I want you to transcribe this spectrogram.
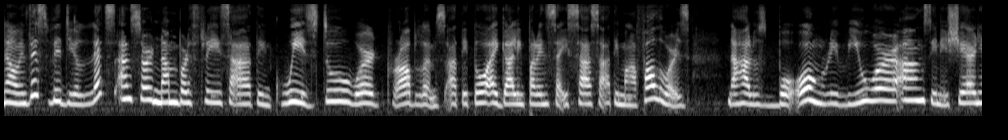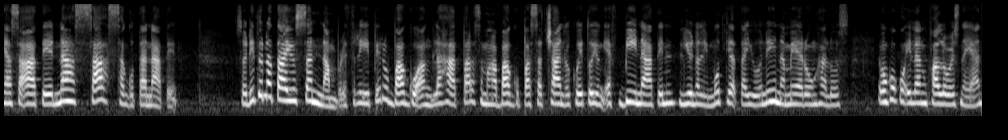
Now, in this video, let's answer number 3 sa ating quiz, two-word problems. At ito ay galing pa rin sa isa sa ating mga followers na halos buong reviewer ang sinishare niya sa atin na sasagutan natin. So, dito na tayo sa number 3. Pero bago ang lahat, para sa mga bago pa sa channel ko, ito yung FB natin, yun nalimutya tayo ni, na merong halos, ewan ko kung ilang followers na yan,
